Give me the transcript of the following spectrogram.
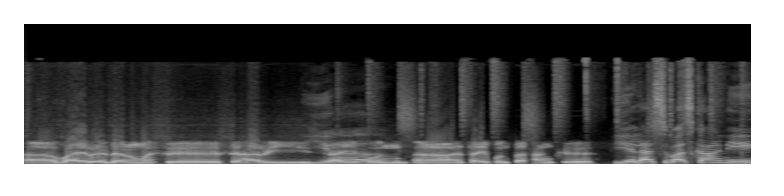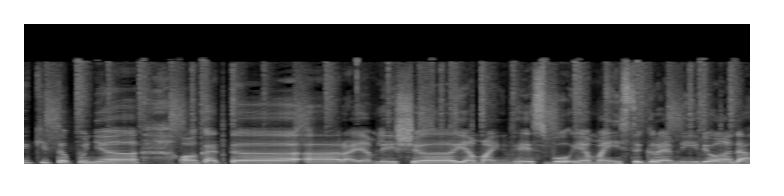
uh, viral dalam masa sehari Ya. saya pun uh, saya pun tak sangka Yelah sebab sekarang ni kita punya orang kata uh, rakyat Malaysia yang main Facebook, yang main Instagram ni, dia orang dah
